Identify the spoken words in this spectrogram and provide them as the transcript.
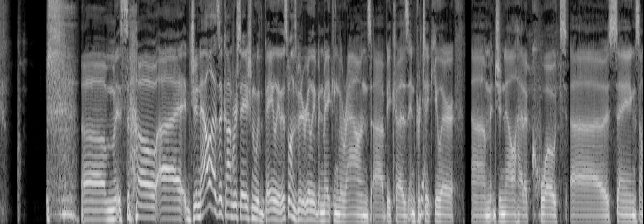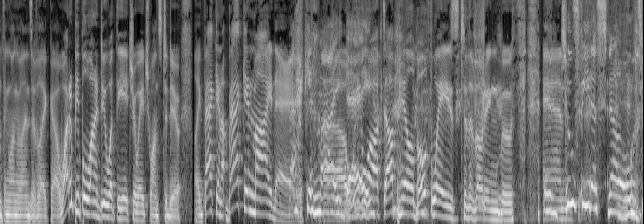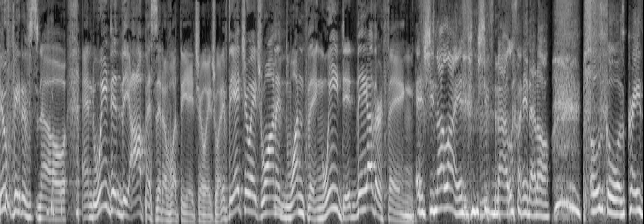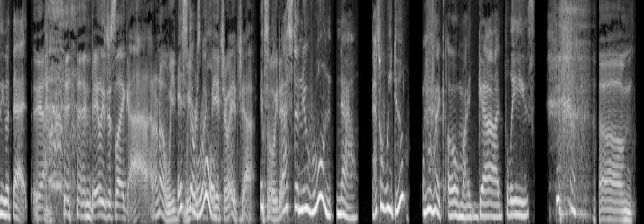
Um, so, uh, Janelle has a conversation with Bayleigh. This one's been really been making the rounds, uh, because in particular, um, Janelle had a quote, uh, saying something along the lines of like, uh, why do people want to do what the HOH wants to do? Like back in, back in my day, Back in my uh, day. we walked uphill both ways to the voting booth In and two feet of snow. two feet of snow, and we did the opposite of what the HOH wanted. If the HOH wanted one thing, we did the other thing. And she's not lying. she's not lying at all. Old school was crazy with that. Yeah, and Bayleigh's just like, I, I don't know. We It's we the respect rule. the HOH. Yeah, that's what we do. That's the new rule now. That's what we do. I'm like, oh my God, please. Um,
